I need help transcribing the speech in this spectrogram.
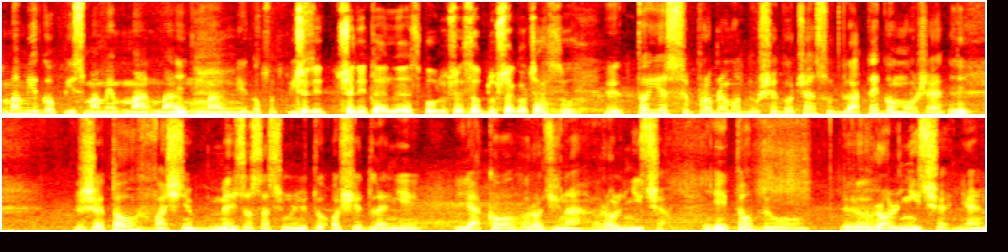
mam jego pisma, mam, mam, mam, mam jego podpis. Czyli, czyli ten spór już jest od dłuższego czasu. Y, To jest problem od dłuższego czasu, dlatego może, że to właśnie my zostaliśmy tu osiedleni jako rodzina rolnicza. I to było y, rolnicze, nie?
